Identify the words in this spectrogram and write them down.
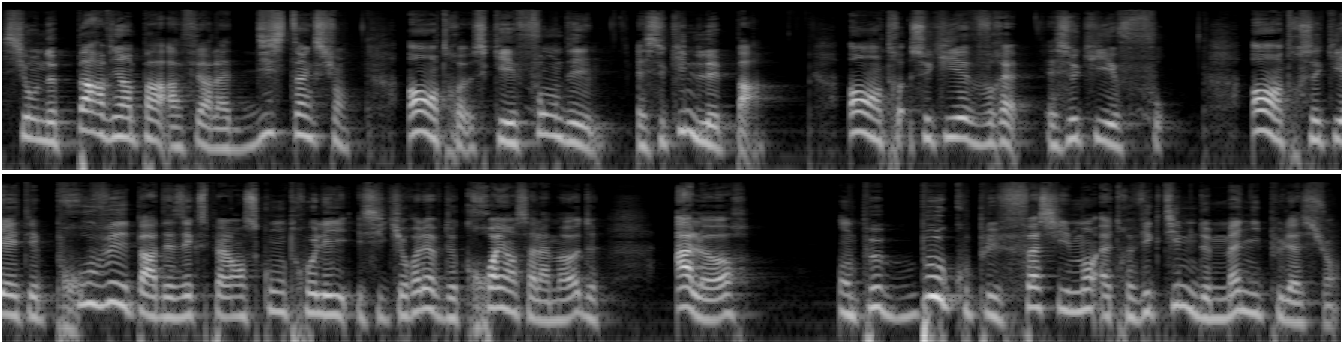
si on ne parvient pas à faire la distinction entre ce qui est fondé et ce qui ne l'est pas, entre ce qui est vrai et ce qui est faux, entre ce qui a été prouvé par des expériences contrôlées et ce qui relève de croyances à la mode, alors on peut beaucoup plus facilement être victime de manipulation.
